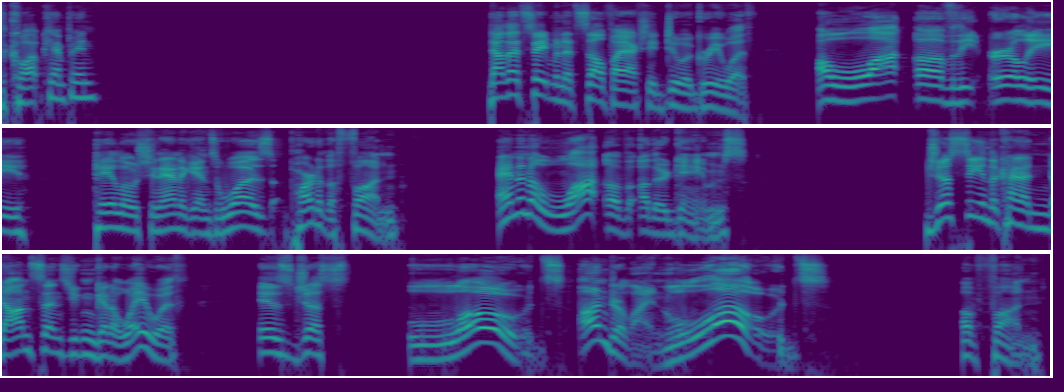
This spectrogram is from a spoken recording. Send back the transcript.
the co-op campaign? Now that statement itself, I actually do agree with. A lot of the early Halo shenanigans was part of the fun, and in a lot of other games, just seeing the kind of nonsense you can get away with is just loads, underline loads of fun.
